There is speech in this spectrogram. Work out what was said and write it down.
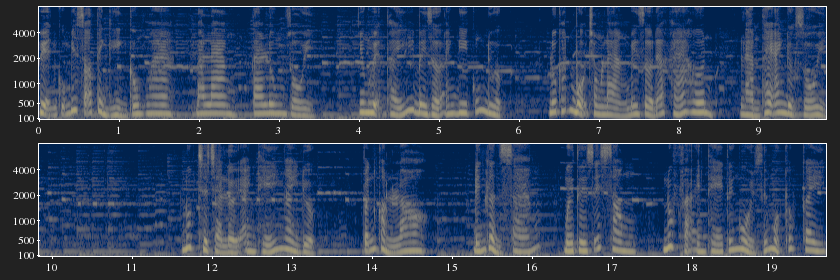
huyện cũng biết rõ tình hình công hoa, ba lang, ta lung rồi. Nhưng huyện thấy bây giờ anh đi cũng được. Lũ cán bộ trong làng bây giờ đã khá hơn, làm thay anh được rồi. Núp chưa trả lời anh Thế ngay được, vẫn còn lo. Đến gần sáng, mới tưới dễ xong, Núp và anh Thế tới ngồi dưới một gốc cây.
